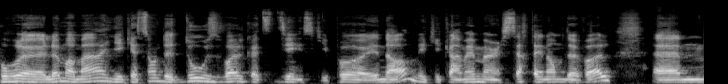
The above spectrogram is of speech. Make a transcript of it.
Pour le moment, il est question de 12 vols quotidiens, ce qui est pas énorme, mais qui est quand même un certain nombre de vols. Euh,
